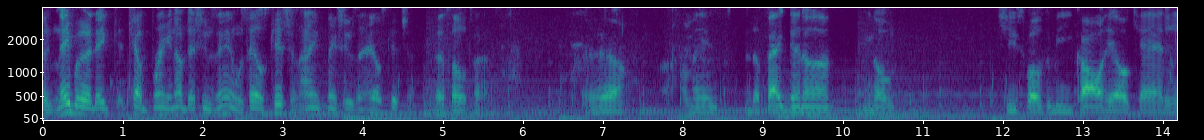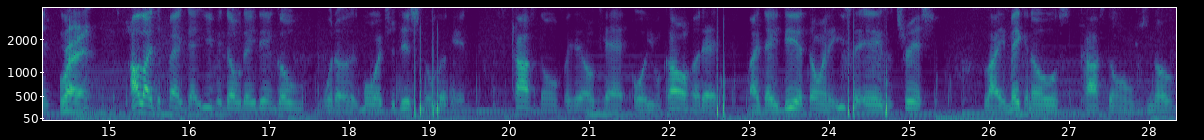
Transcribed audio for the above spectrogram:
the neighborhood they kept bringing up that she was in was Hell's Kitchen. I didn't think she was in Hell's Kitchen this whole time. Yeah, I mean the fact that uh, you know, she's supposed to be called Hellcat, and right. I like the fact that even though they didn't go with a more traditional looking costume for Hellcat, or even call her that, like they did throw in the Easter eggs of Trish like making those costumes, you know,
